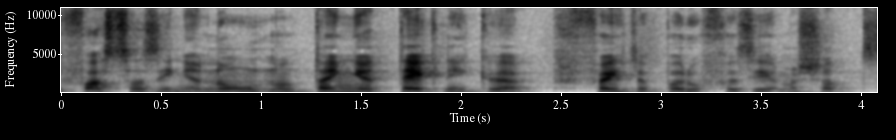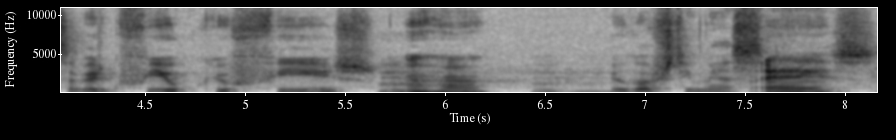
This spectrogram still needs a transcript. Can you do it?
o faço sozinha. Não, não tenho a técnica perfeita para o fazer, mas só de saber que fui eu que o fiz, Uhum. Uhum. eu gosto imenso É. disso.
